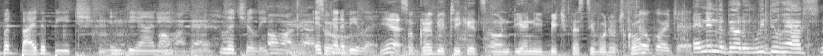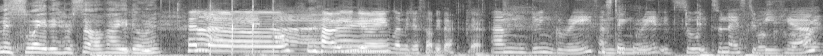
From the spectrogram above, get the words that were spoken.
but by the beach in mm-hmm. Diani. Oh my god. Literally. Oh my god. It's gonna be lit. Yeah, so grab your tickets on dianibeachfestival.com. So gorgeous. And in the building, we do have Miss Suede herself. How are you doing? Hello. Hi. How are you doing? Let me just help you there. There. I'm doing great. I'm doing great. It's so it's so nice to be here.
